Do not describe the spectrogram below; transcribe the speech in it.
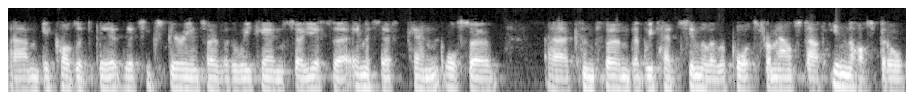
um, because of the, this experience over the weekend. So, yes, uh, MSF can also uh, confirm that we've had similar reports from our staff in the hospital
